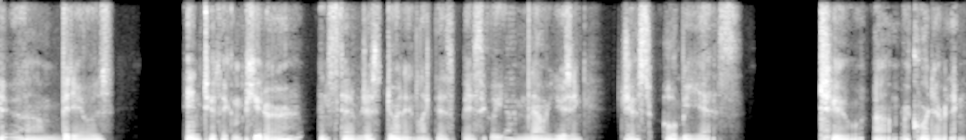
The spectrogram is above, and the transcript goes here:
um, videos into the computer instead of just doing it like this. Basically, I'm now using just OBS to um, record everything,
